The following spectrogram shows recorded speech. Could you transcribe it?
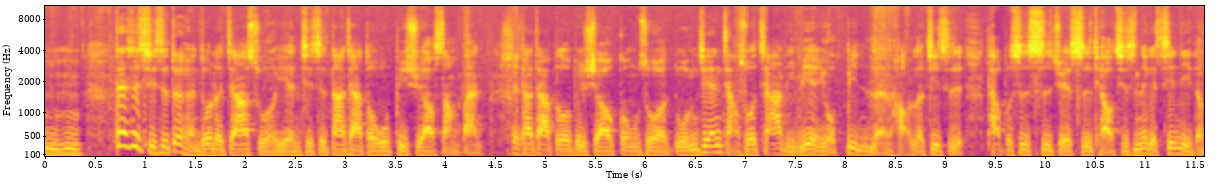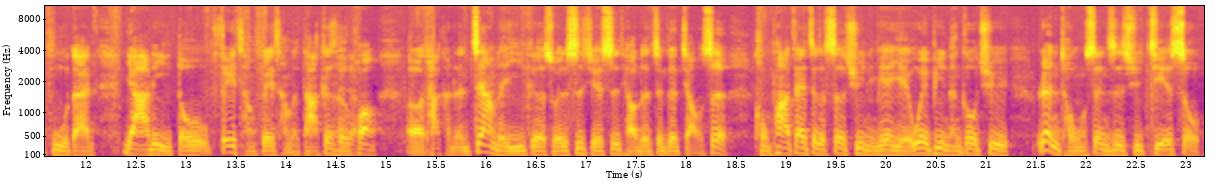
嗯哼。但是其实对很多的家属而言，其实大家都必须要上班，是，大家都必须要工作。我们今天讲说家里面有病人好了，即使他不是思觉失调，其实那个心理的负担、压力都非常非常的大。更何况，呃，他可能这样的一个所谓的思觉失调的这个角色，恐怕在这个社区里面也未必能够去认同，甚至去接受。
